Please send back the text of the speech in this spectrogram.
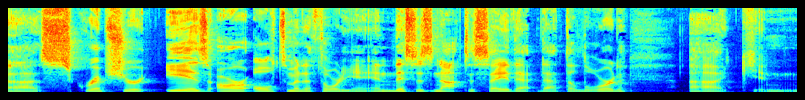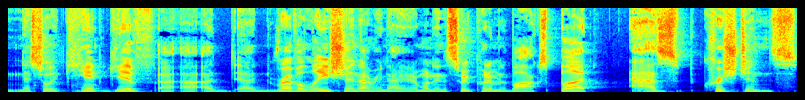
uh, Scripture is our ultimate authority, and this is not to say that that the Lord. Can necessarily can't give a, a, a revelation. I mean, I don't want to necessarily put him in the box, but as Christians,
